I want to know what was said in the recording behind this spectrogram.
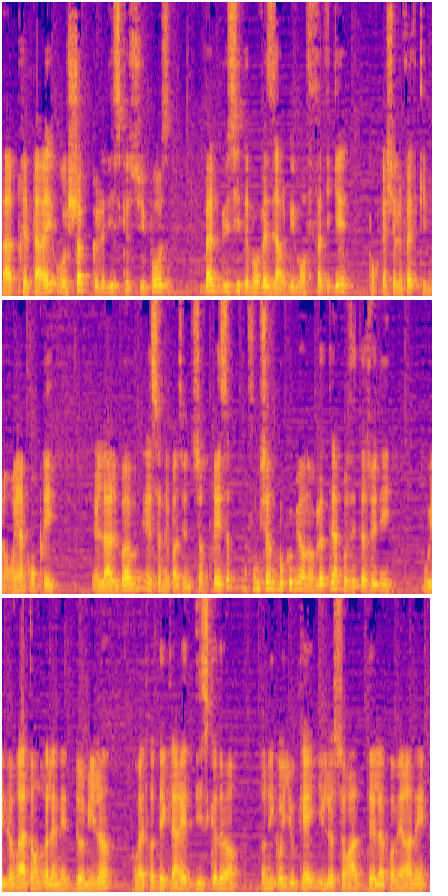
pas préparés au choc que le disque suppose, balbutient de mauvais arguments fatigués pour cacher le fait qu'ils n'ont rien compris. L'album, et ce n'est pas une surprise, fonctionne beaucoup mieux en Angleterre qu'aux États-Unis, où il devrait attendre l'année 2001 pour être déclaré disque d'or, tandis qu'au UK il le sera dès la première année.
